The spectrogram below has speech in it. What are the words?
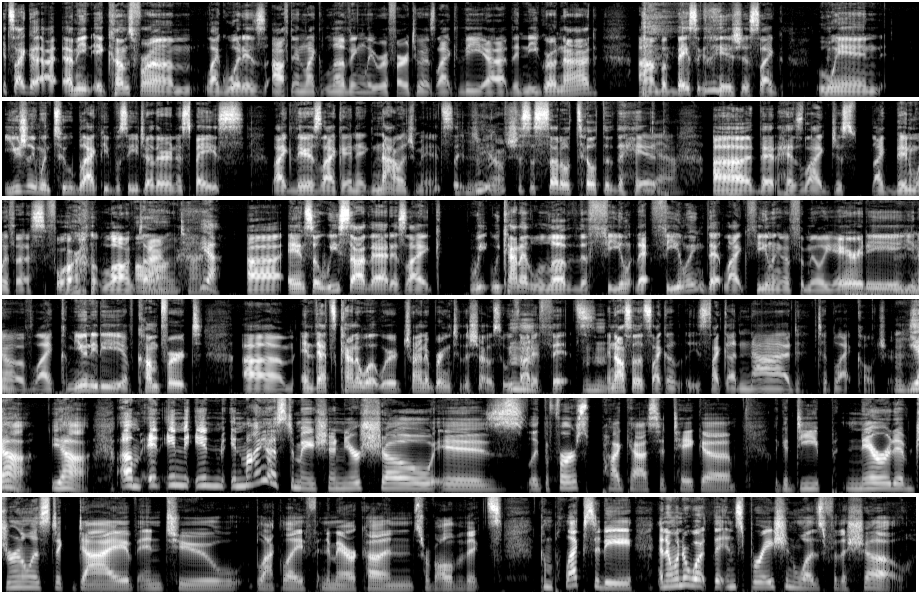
It's like a, I I mean, it comes from like what is often like lovingly referred to as like the uh, the Negro nod, um, but basically it's just like when usually when two black people see each other in a space, like there's like an acknowledgement. It's you know it's just a subtle tilt of the head Yeah. uh, that has like just like been with us for a long time. a time. long time. Yeah. Uh, and so we saw that as like we, we kind of love the feel that feeling that like feeling of familiarity, you know, of like community, of comfort. Um, and that's kind of what we're trying to bring to the show. So we thought it fits. And also it's like a it's like a nod to black culture. Yeah, yeah. Um, in in in in my estimation, your show is like the first podcast to take a like a deep narrative journalistic dive into Black life in America and sort of all of its complexity. And I wonder what the inspiration was for the show.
